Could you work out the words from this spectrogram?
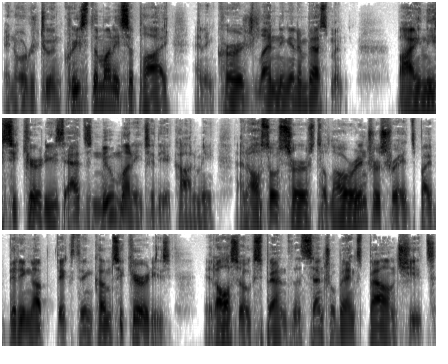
in order to increase the money supply and encourage lending and investment. Buying these securities adds new money to the economy and also serves to lower interest rates by bidding up fixed income securities. It also expands the central bank's balance sheets,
